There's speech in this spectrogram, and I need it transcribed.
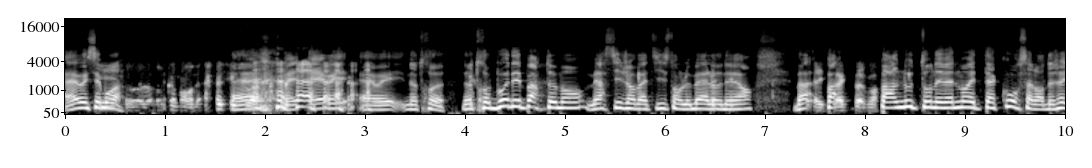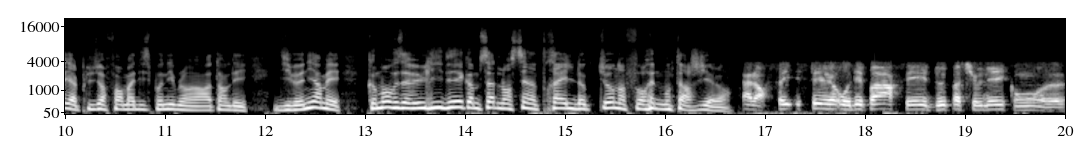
Ah oui, c'est moi. euh. Eh, C'est toi. mais- eh oui, eh oui. Notre, notre beau département. Merci Jean-Baptiste, on le met à l'honneur. Bah, pa- Exactement. Parle-nous de ton événement et de ta course. Alors déjà, il y a plusieurs formats disponibles, on attend d'y d'y venir, mais comment vous avez eu l'idée comme ça de lancer un trail nocturne en forêt de Montargis alors? Alors, c'est, c'est- au départ, c'est deux passionnés qui ont euh,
